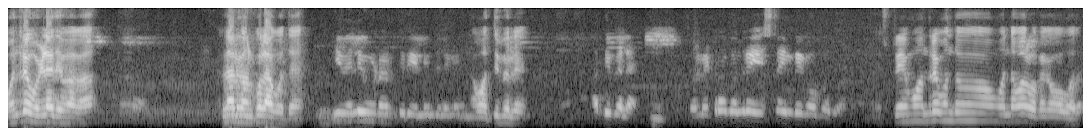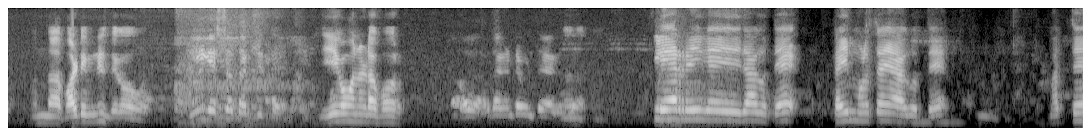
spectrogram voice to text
ಬಂದ್ರೆ ಒಳ್ಳೇದು ಇವಾಗ. ಎಲ್ಲರಿಗೂ ಅನುಕೂಲ ಆಗುತ್ತೆ. ನೀವು ಎಲ್ಲಿ ಓಡಾಡ್ತೀರಿ ಎಲ್ಲಿಂದ ಎಲ್ಲಿಗೆ ನಾವು ಅತಿ ಬೆಲೆ ಅತಿ ಬೆಲೆ ಮೆಟ್ರೋ ಬಂದ್ರೆ ಎಷ್ಟು ಟೈಮ್ ಬೇಗ ಹೋಗ್ಬೋದು? ಎಷ್ಟು ಟೈಮು ಅಂದ್ರೆ ಒಂದು ಒನ್ ಅವರ್ ಬೇಗ ಹೋಗ್ಬೋದು. ಒಂದು ಫಾರ್ಟಿ ಮಿನಿಟ್ಸ್ ಬೇಗ ಹೋಗ್ಬೋದು. ಈಗ ಎಷ್ಟೊತ್ತಾಗ್ತಿತ್ತು ಈಗ ಒನ್ ಅಂಡ್ ಹಾಫ್ ಅವರ್ ಅರ್ಧ ಗಂಟೆ ಉಳಿತಾಯ ಆಗುತ್ತೆ. ಕ್ಲಿಯರ್ ಈಗ ಇದಾಗುತ್ತೆ. ಟೈಮ್ ಉಳಿತಾಯ ಆಗುತ್ತೆ. ಮತ್ತೆ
